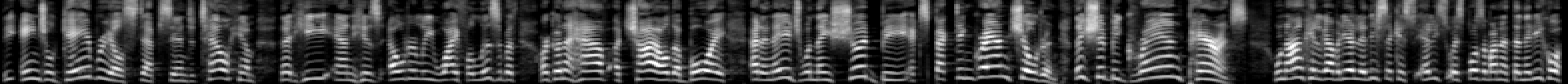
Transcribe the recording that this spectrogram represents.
the angel Gabriel steps in to tell him that he and his elderly wife Elizabeth are going to have a child, a boy, at an age when they should be expecting grandchildren. They should be grandparents. Un ángel Gabriel le dice que él y su esposa van a tener hijo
